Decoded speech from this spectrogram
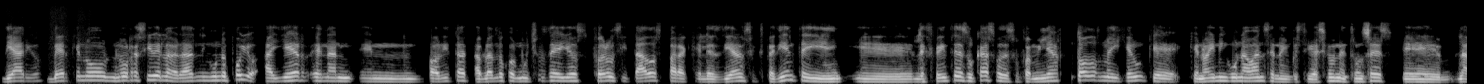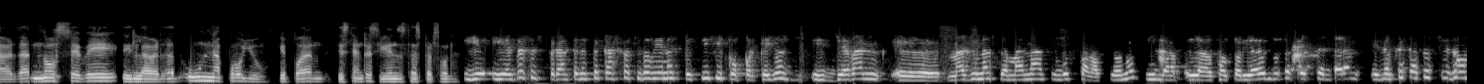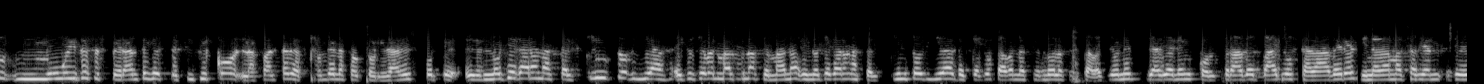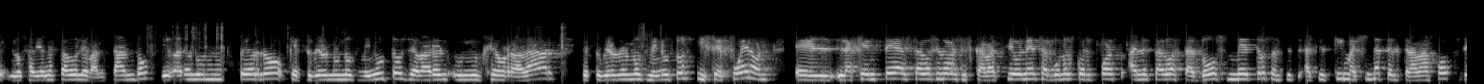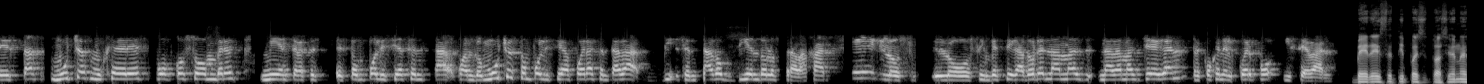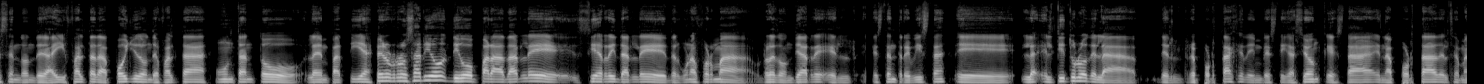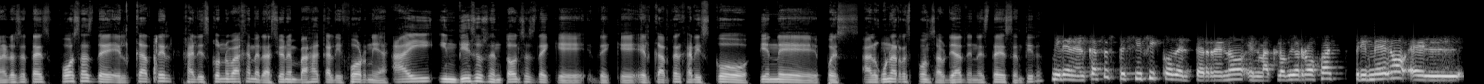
diario, ver que no, no reciben la verdad ningún apoyo. Ayer, en, en, ahorita hablando con muchos de ellos, fueron citados para que les dieran su expediente y, el expediente de su caso, de su familiar. Todos me dijeron que, que no hay ningún avance en la investigación. Entonces, la verdad, no se ve, la verdad, un apoyo que pueda que estén recibiendo estas personas. Y, es desesperante, en este caso ha sido bien específico porque ellos llevan eh, más de una semana haciendo excavaciones y las autoridades no se presentaron. En este caso ha sido muy desesperante y específico la falta de acción de las autoridades porque eh, no llegaron hasta el quinto día, ellos llevan más de una semana y no llegaron hasta el quinto día de que ellos estaban haciendo las excavaciones, ya habían encontrado varios cadáveres y nada más habían los habían estado levantando, llevaron un perro que tuvieron unos minutos, llevaron un georradar que tuvieron unos minutos y se fueron. la gente ha estado haciendo las excavaciones, algunos cuerpos han estado hasta dos metros, así es que imagínate el trabajo de estas muchas mujeres, pocos hombres, mientras está un policía sentado, cuando mucho está un policía afuera sentada, sentado viéndolos trabajar. Y los, los investigadores nada más, nada más llegan, recogen el cuerpo y se van ver este tipo de situaciones en donde hay falta de apoyo y donde falta un tanto la empatía. Pero Rosario, digo, para darle cierre y darle de alguna forma redondear el, esta entrevista, eh, el título de la, del reportaje de investigación que está en la portada del semanario Z es Fosas del cártel Jalisco Nueva Generación en Baja California. ¿Hay indicios entonces de que, de que el cártel Jalisco tiene pues alguna responsabilidad en este sentido? Miren, en el caso específico del terreno en Maclovio Rojas, primero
